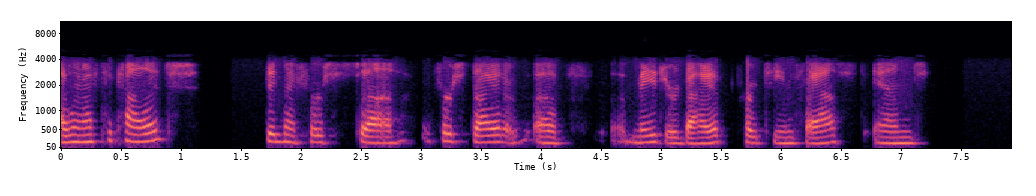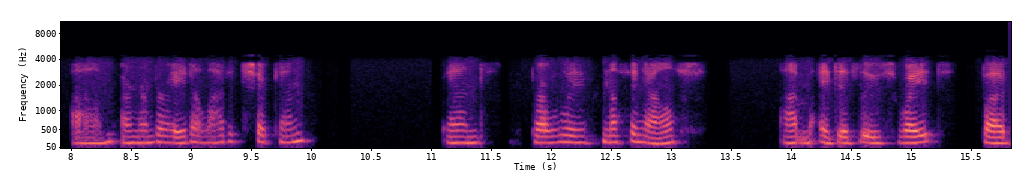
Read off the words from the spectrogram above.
I went off to college, did my first uh, first diet of, of major diet, protein fast, and um, I remember I ate a lot of chicken and probably nothing else. Um, I did lose weight, but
